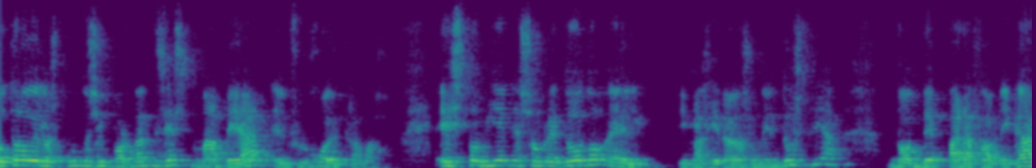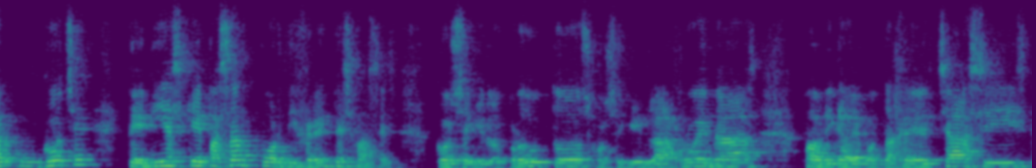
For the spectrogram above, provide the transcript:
Otro de los puntos importantes es mapear el flujo del trabajo. Esto viene sobre todo el, imaginaros una industria donde para fabricar un coche tenías que pasar por diferentes fases. Conseguir los productos, conseguir las ruedas, fábrica de montaje del chasis,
